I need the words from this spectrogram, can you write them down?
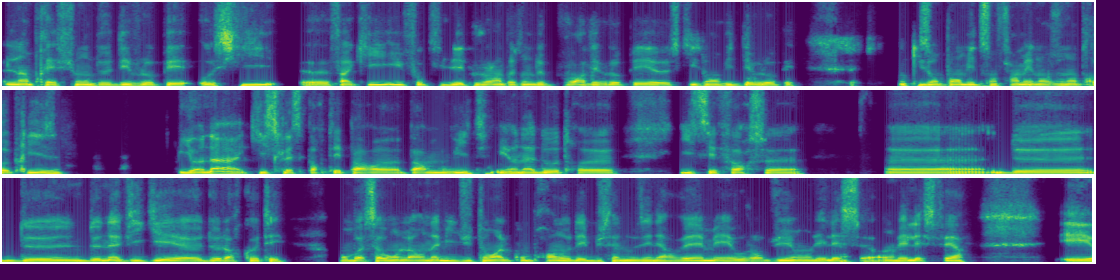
l'impression de développer aussi, enfin, qu'il faut qu'ils aient toujours l'impression de pouvoir développer ce qu'ils ont envie de développer. Donc, ils n'ont pas envie de s'enfermer dans une entreprise il y en a qui se laissent porter par, euh, par Movit, et il y en a d'autres, euh, ils s'efforcent euh, de, de, naviguer de leur côté. Bon, bah ça, on, on a mis du temps à le comprendre. Au début, ça nous énervait, mais aujourd'hui, on les laisse, on les laisse faire. Et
